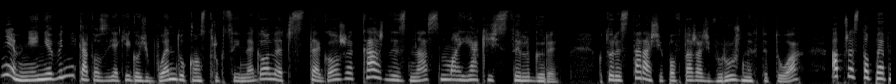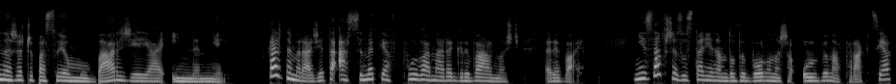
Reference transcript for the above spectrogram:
Niemniej nie wynika to z jakiegoś błędu konstrukcyjnego, lecz z tego, że każdy z nas ma jakiś styl gry, który stara się powtarzać w różnych tytułach, a przez to pewne rzeczy pasują mu bardziej, a inne mniej. Każdym razie ta asymetria wpływa na regrywalność Revive. Nie zawsze zostanie nam do wyboru nasza ulubiona frakcja,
